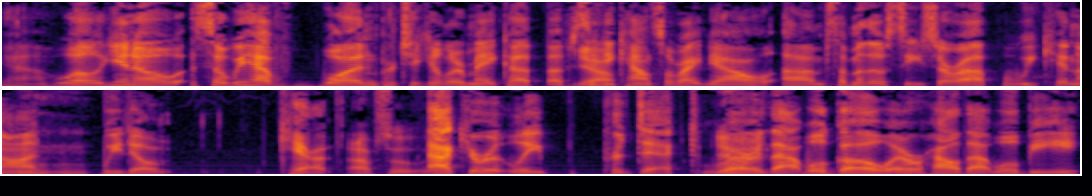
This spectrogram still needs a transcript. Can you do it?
Yeah, well, you know, so we have one particular makeup of city Yeah. council right now. Um, some of those seats are up. We cannot, Mm-hmm. we don't, can't absolutely. accurately predict where that will go or how that will be.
